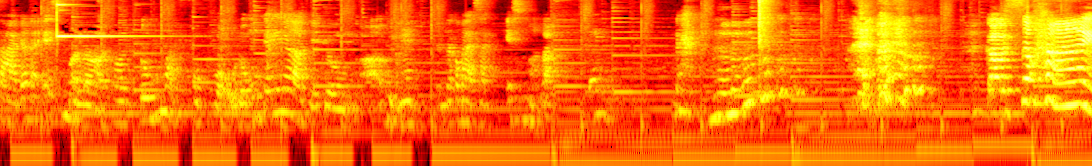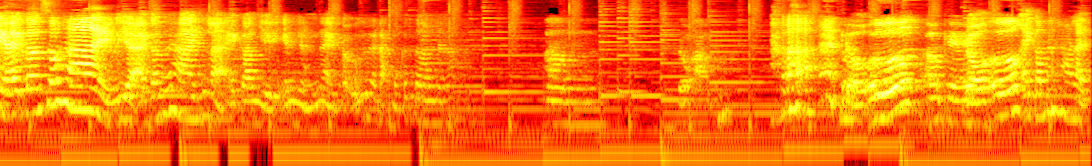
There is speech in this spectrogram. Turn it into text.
size đó là SML thôi. Đúng là phục vụ đúng cái ờ, thị trường ở Việt Nam. Chúng ta có ba size SML Còn số 2, icon số 2 Bây giờ icon thứ hai chính là icon gì? Em nhìn cái này thử đặt một cái tên cho nó. Um, độ ẩm. Độ ướt. ok. Độ ướt, icon thứ hai là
